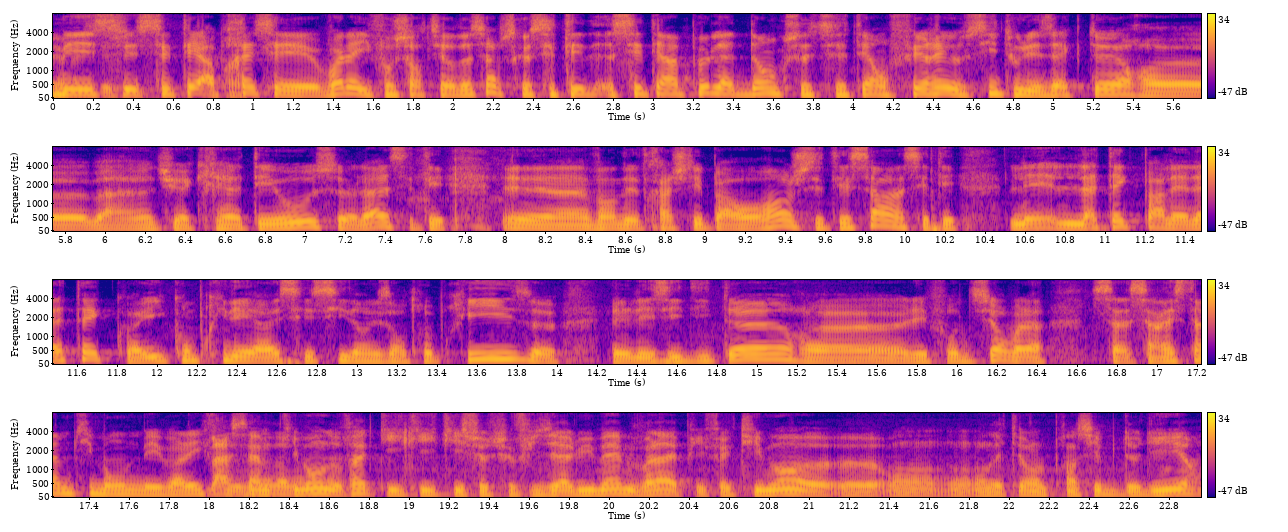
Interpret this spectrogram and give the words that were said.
mais c'était après, c'est voilà, il faut sortir de ça parce que c'était c'était un peu là-dedans que c'était enferré aussi tous les acteurs. Euh, bah, tu as créé Athéos, là, c'était euh, avant d'être acheté par Orange, c'était ça. Hein, c'était la tech parlait à la tech, quoi, y compris les RSSI dans les entreprises, euh, les éditeurs, les fournisseurs. Voilà, ça, ça restait un petit monde, mais voilà, bah, c'est un petit monde en fait qui, qui, se suffisait à lui-même. Voilà, et puis effectivement, on on, était dans le principe de dire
